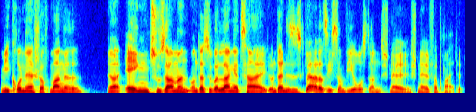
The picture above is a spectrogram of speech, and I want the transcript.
Mikronährstoffmangel, ja, eng zusammen und das über lange Zeit. Und dann ist es klar, dass sich so ein Virus dann schnell, schnell verbreitet.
